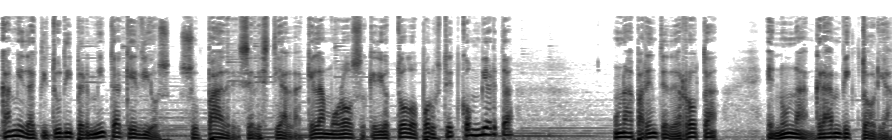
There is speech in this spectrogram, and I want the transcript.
cambie de actitud y permita que Dios, su Padre Celestial, aquel amoroso que dio todo por usted, convierta una aparente derrota en una gran victoria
